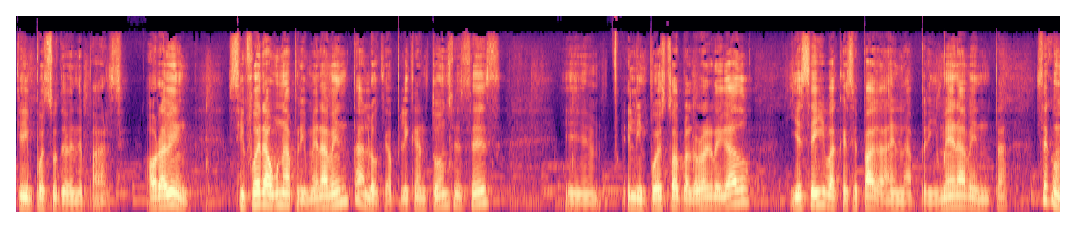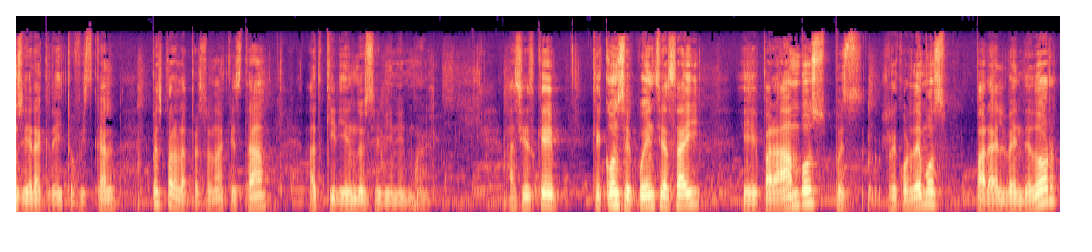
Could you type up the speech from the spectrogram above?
qué impuestos deben de pagarse. Ahora bien, si fuera una primera venta, lo que aplica entonces es eh, el impuesto al valor agregado y ese IVA que se paga en la primera venta se considera crédito fiscal pues para la persona que está adquiriendo ese bien inmueble. Así es que, ¿qué consecuencias hay eh, para ambos? Pues recordemos, para el vendedor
